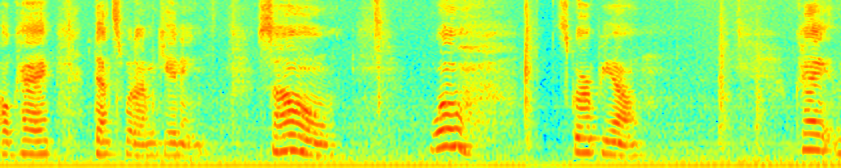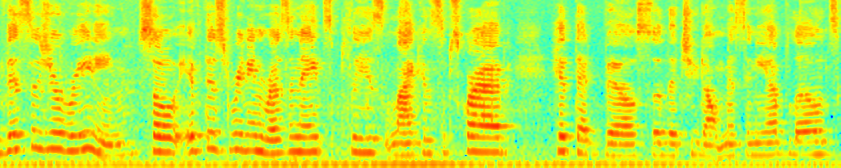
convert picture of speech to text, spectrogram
Okay? That's what I'm getting. So, whoa, Scorpio. Okay, this is your reading. So if this reading resonates, please like and subscribe. Hit that bell so that you don't miss any uploads.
